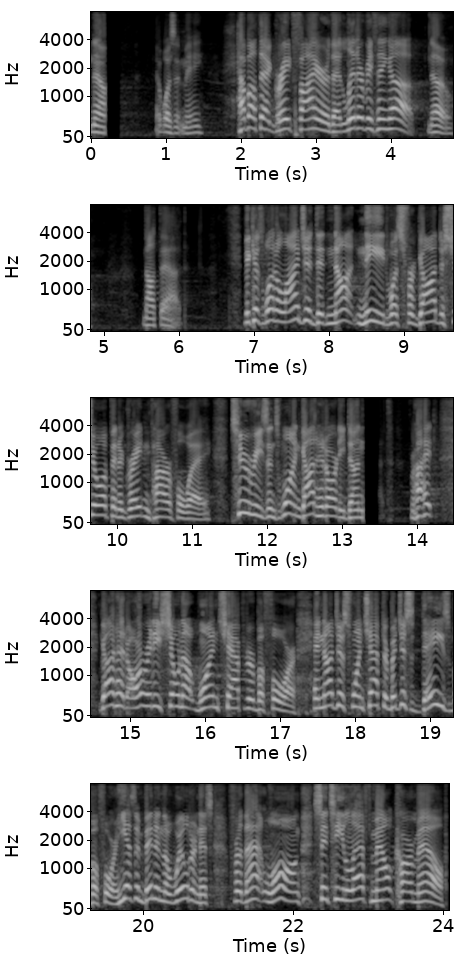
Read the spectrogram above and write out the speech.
No, that wasn't me. How about that great fire that lit everything up? No, not that. Because what Elijah did not need was for God to show up in a great and powerful way. Two reasons. One, God had already done right? God had already shown up one chapter before, and not just one chapter, but just days before. He hasn't been in the wilderness for that long since he left Mount Carmel.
